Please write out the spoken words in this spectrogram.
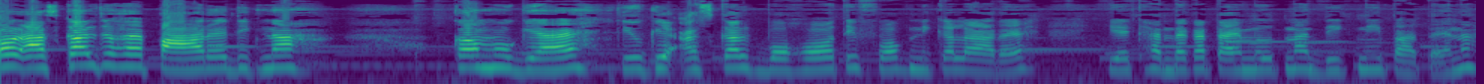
और आजकल जो है पहाड़ है दिखना कम हो गया है क्योंकि आजकल बहुत ही फॉग निकल आ रहा है। ये ठंडा का टाइम में उतना दिख नहीं पाता है ना।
